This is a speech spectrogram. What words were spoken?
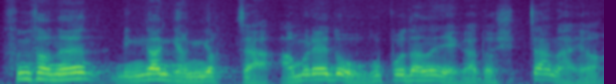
순서는 민간 경력자. 아무래도 5급보다는 얘가 더 쉽잖아요.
